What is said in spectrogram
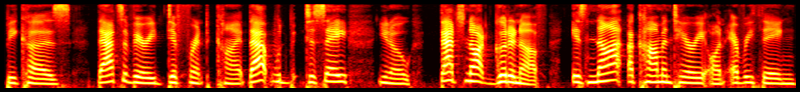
because that's a very different kind that would to say, you know, that's not good enough is not a commentary on everything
